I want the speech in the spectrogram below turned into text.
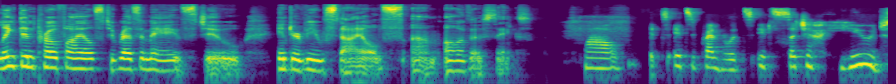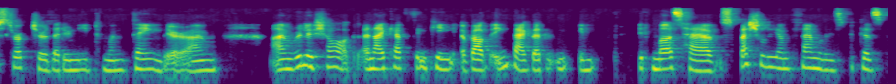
LinkedIn profiles to resumes to interview styles, um, all of those things. Wow, it's it's incredible. It's it's such a huge structure that you need to maintain there. I'm I'm really shocked, and I kept thinking about the impact that it, it must have, especially on families, because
